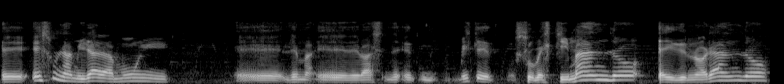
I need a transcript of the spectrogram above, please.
eh, es una mirada muy, eh, de ma- de bas- de- ¿viste? Subestimando e ignorando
